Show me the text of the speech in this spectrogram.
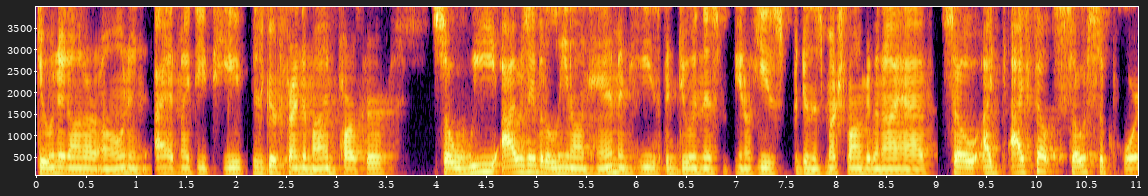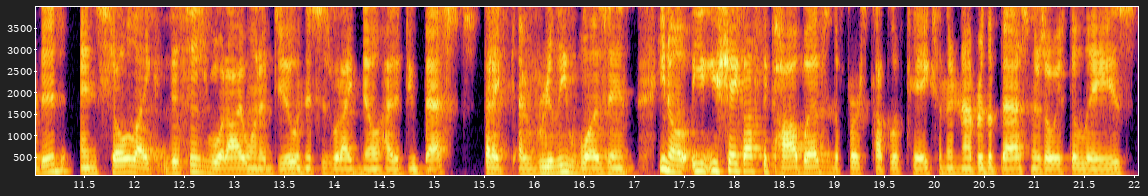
doing it on our own. And I had my DP, he's a good friend of mine, Parker. So we, I was able to lean on him, and he's been doing this. You know, he's been doing this much longer than I have. So I, I felt so supported, and so like this is what I want to do, and this is what I know how to do best. That I, I really wasn't. You know, you, you shake off the cobwebs in the first couple of takes, and they're never the best, and there's always delays.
